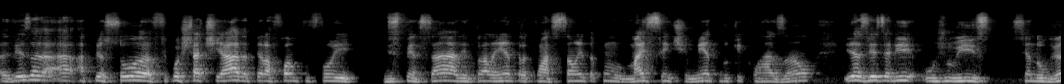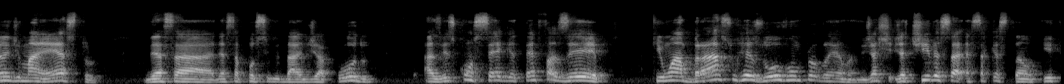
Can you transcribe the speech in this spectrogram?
Às vezes a, a pessoa ficou chateada pela forma que foi dispensada, então ela entra com ação, entra com mais sentimento do que com razão, e às vezes ali o juiz, sendo o grande maestro dessa, dessa possibilidade de acordo, às vezes consegue até fazer que um abraço resolva um problema. Já, já tive essa, essa questão, que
